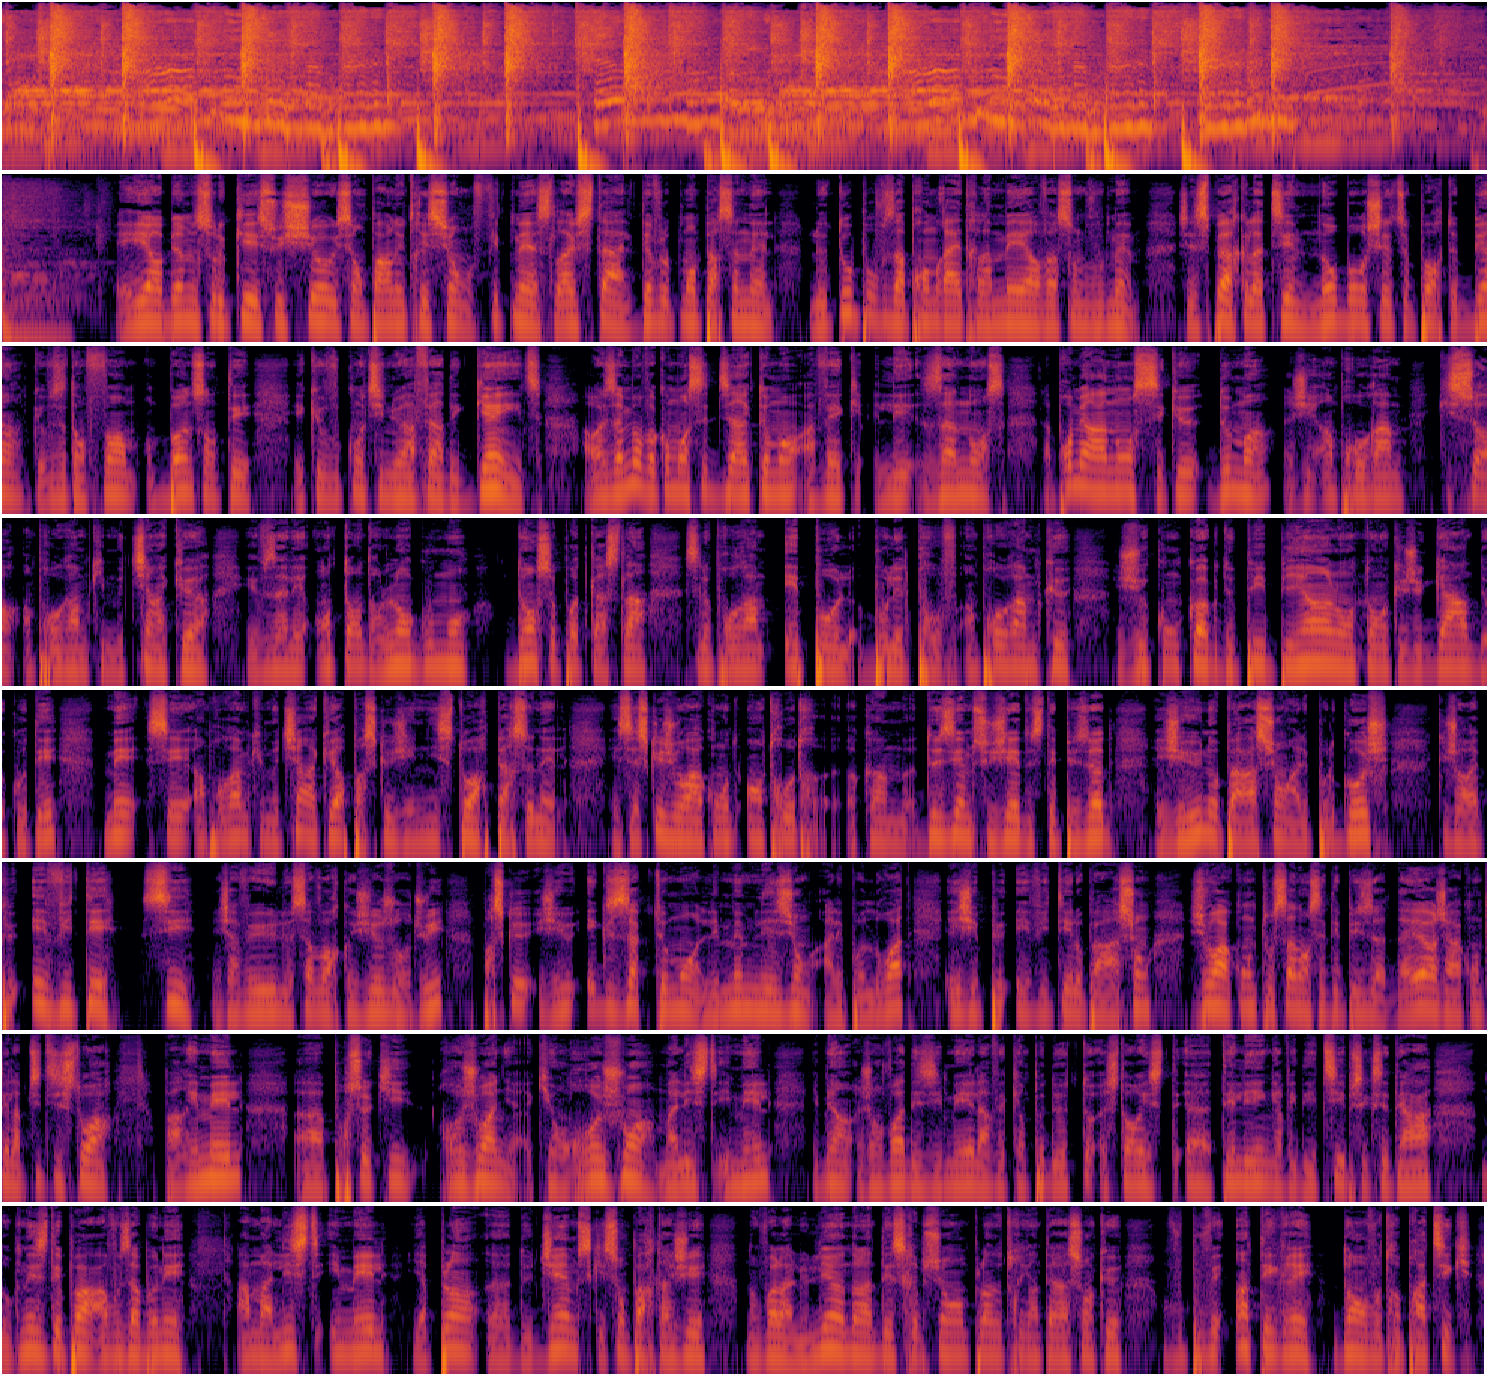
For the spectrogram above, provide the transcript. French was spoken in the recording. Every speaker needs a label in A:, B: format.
A: today. Bienvenue sur le quai, suis Show. Ici, on parle nutrition, fitness, lifestyle, développement personnel. Le tout pour vous apprendre à être la meilleure version de vous-même. J'espère que la team No Bullshit se porte bien, que vous êtes en forme, en bonne santé et que vous continuez à faire des gains. Alors, les amis, on va commencer directement avec les annonces. La première annonce, c'est que demain, j'ai un programme qui sort, un programme qui me tient à cœur et vous allez entendre l'engouement dans ce podcast-là, c'est le programme Épaule Bulletproof. Un programme que je concocte depuis bien longtemps, que je garde de côté, mais c'est un programme qui me tient à cœur parce que j'ai une histoire personnelle. Et c'est ce que je vous raconte, entre autres, comme deuxième sujet de cet épisode. J'ai eu une opération à l'épaule gauche que j'aurais pu éviter si j'avais eu le savoir que j'ai aujourd'hui, parce que j'ai eu exactement les mêmes lésions à l'épaule droite et j'ai pu éviter l'opération. Je vous raconte tout ça dans cet épisode. D'ailleurs, j'ai raconté la petite histoire par email euh, pour ceux qui rejoignent, qui ont rejoint ma liste email. Eh bien, j'envoie des emails avec un peu de storytelling, avec des tips, etc. Donc, n'hésitez pas à vous abonner à ma liste email. Il y a plein euh, de gems qui sont partagés. Donc voilà, le lien dans la description, plein de trucs intéressants que vous pouvez intégrer dans votre pratique.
